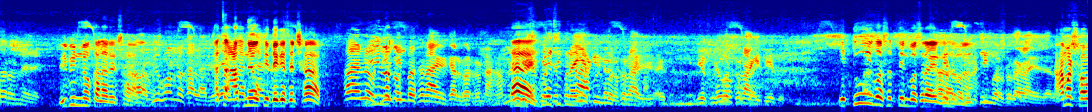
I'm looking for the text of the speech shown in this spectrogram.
ধরনের। বিভিন্ন কালারের সাপ। হ্যাঁ, বিভিন্ন কালারের। আচ্ছা আপনিও কি দেখেছেন সাপ? হ্যাঁ, দুই তিন বছর আগেকার ঘটনা। প্রায় বছর আগে বছর দুই বছর তিন বছর আগে হ্যাঁ, তিন বছর আমার সব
